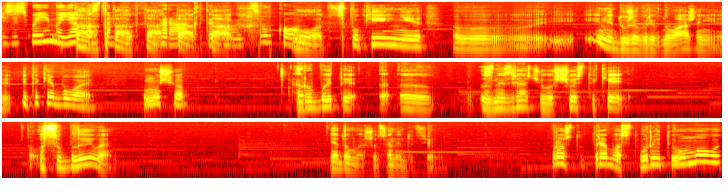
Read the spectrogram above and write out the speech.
Зі своїми якостями так, так, характеру, так, так. цілком. От, спокійні е, і- не дуже врівноважені. І таке буває. Тому що робити е, е, з незрячого щось таке особливе, я думаю, що це недоцільно. Просто треба створити умови,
